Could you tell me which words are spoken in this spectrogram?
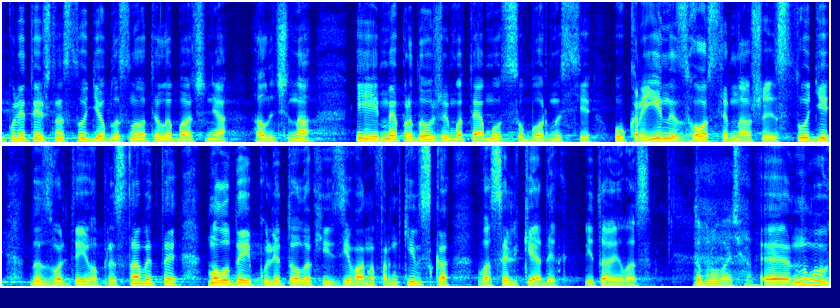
політична студія обласного телебачення Галичина. І ми продовжуємо тему соборності України з гостем нашої студії. Дозвольте його представити. Молодий політолог із Івано-Франківська Василь Кедик. Вітаю вас. Доброго вечора. Е, ну,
